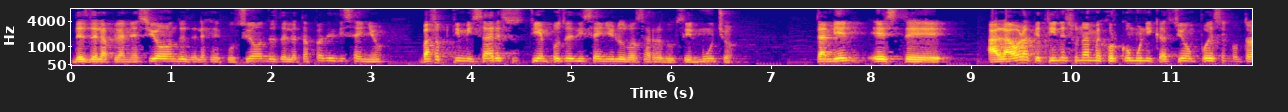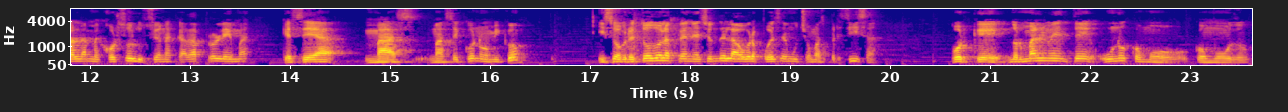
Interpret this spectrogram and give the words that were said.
desde la planeación, desde la ejecución, desde la etapa de diseño, vas a optimizar esos tiempos de diseño y los vas a reducir mucho. También este, a la hora que tienes una mejor comunicación puedes encontrar la mejor solución a cada problema que sea más, más económico y sobre todo la planeación de la obra puede ser mucho más precisa porque normalmente uno como, como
